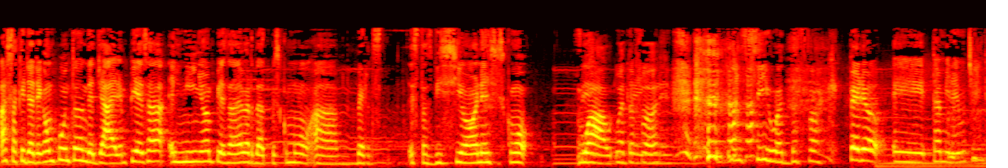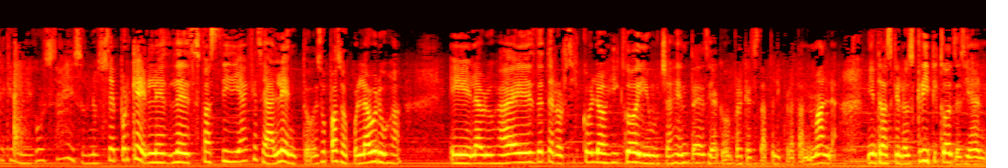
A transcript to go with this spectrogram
hasta que ya llega un punto donde ya él empieza, el niño empieza de verdad pues como a ver estas visiones, es como, wow, what the increíble. sí, what the fuck. Pero eh, también hay mucha gente que no le gusta eso. No sé por qué. Les, les fastidia que sea lento. Eso pasó con La Bruja. Eh, la Bruja es de terror psicológico y mucha gente decía como, ¿por qué es esta película tan mala? Mientras que los críticos decían,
